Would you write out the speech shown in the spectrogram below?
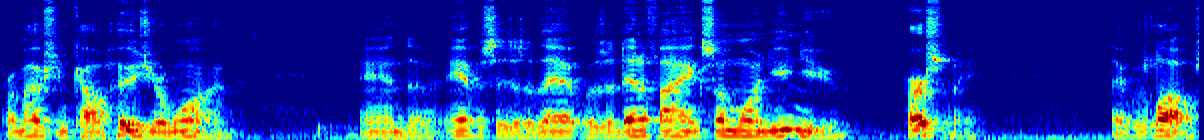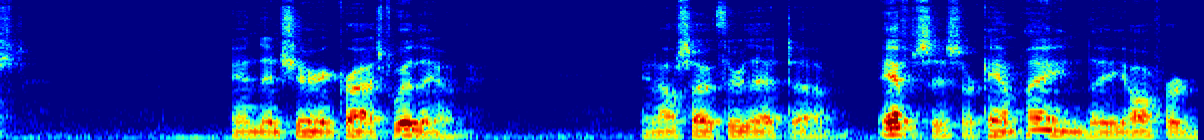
promotion called Who's Your One? And the emphasis of that was identifying someone you knew personally that was lost and then sharing Christ with them. And also through that uh, emphasis or campaign, they offered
